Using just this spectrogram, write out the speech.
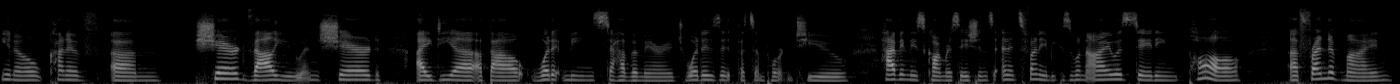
you know, kind of um, shared value and shared idea about what it means to have a marriage. What is it that's important to you? Having these conversations. And it's funny because when I was dating Paul, a friend of mine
